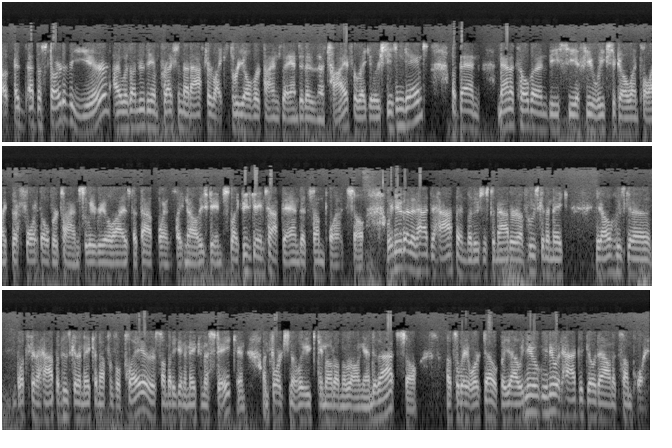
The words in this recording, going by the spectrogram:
uh, at the start of the year. I was under the impression that after like three overtimes, they ended it in a tie for regular season games. But then Manitoba and BC a few weeks ago went to like their fourth overtime, so we realized at that point it's like no, these games like these games have to end at some point. So we knew that it had to happen, but it was just a matter of who's going to make, you know, who's going to what's going to happen, who's going to make enough of a play, or is somebody going to make a mistake. And unfortunately, we came out on the wrong end of that. So that's the way it worked out. But yeah, we knew we knew it had to go down at some point.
